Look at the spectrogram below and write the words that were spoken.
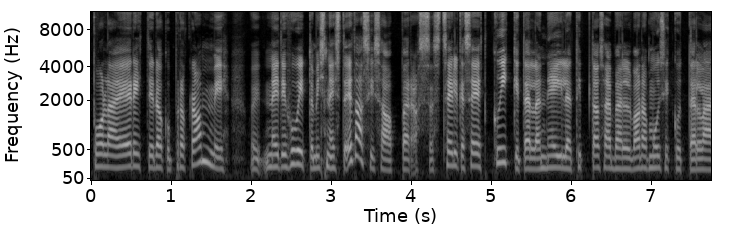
pole eriti nagu programmi või neid ei huvita, mis neist edasi saab pärast, sest selge see, et kõikidele neile tipptasemel vanamuusikutele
